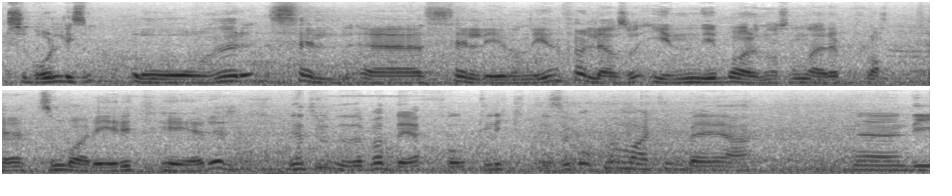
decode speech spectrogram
så går det liksom over selv, uh, selvironien, føler jeg, altså inn i bare noe sånn der platthet som bare irriterer. Jeg trodde det var det folk likte så godt med Michael Bay. jeg. Eh, De,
